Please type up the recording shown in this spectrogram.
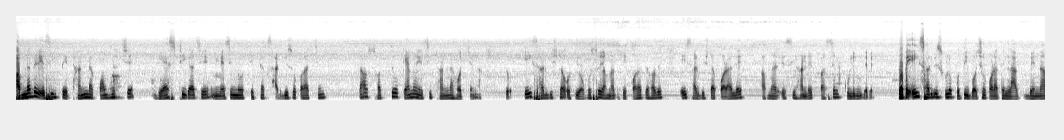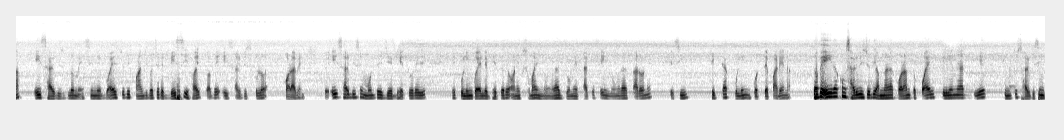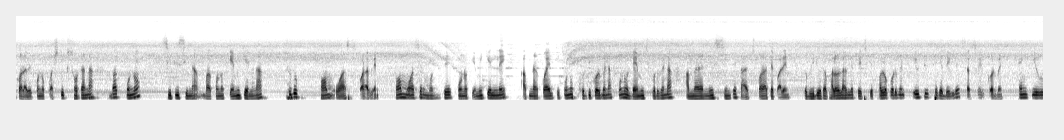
আপনাদের এসিতে ঠান্ডা কম হচ্ছে, গ্যাস ঠিক আছে, মেশিনও ঠিকঠাক সার্ভিসও করাচ্ছেন, তাও সত্ত্বেও কেন এসি ঠান্ডা হচ্ছে না? তো এই সার্ভিসটা অতি অবশ্যই আপনাদেরকে করাতে হবে। এই সার্ভিসটা করালে আপনার এসি হান্ড্রেড পারসেন্ট কুলিং দেবে। তবে এই সার্ভিসগুলো প্রতি বছর করাতে লাগবে না। এই সার্ভিসগুলো মেশিনের বয়স যদি পাঁচ বছরের বেশি হয়, তবে এই সার্ভিসগুলো করাবেন। তো এই সার্ভিসের মধ্যে যে ভেতরে এই কুলিং কয়েলের ভেতরে অনেক সময় নোংরা জমে থাকে, সেই নোংরার কারণে এসি ঠিকঠাক কুলিং করতে পারে না। তবে এই রকম সার্ভিস যদি আপনারা করান, তো কয়েল ক্লিনার দিয়ে কিন্তু সার্ভিসিং করাবে। কোনো কস্টিক সোডা না বা কোনো সিটিসি না বা কোনো কেমিক্যাল না, শুধু ফর্ম ওয়াশ করাবেন। ফর্ম ওয়াশের মধ্যে কোনো কেমিক্যাল নেই, আপনার কয়েলকে কোনো ক্ষতি করবে না, কোনো ড্যামেজ করবে না, আপনারা নিশ্চিন্তে কাজ করাতে পারেন। তো ভিডিওটা ভালো লাগলে পেজকে ফলো করবেন ইউটিউব থেকে দেখলে সাবস্ক্রাইব করবেন। Thank you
